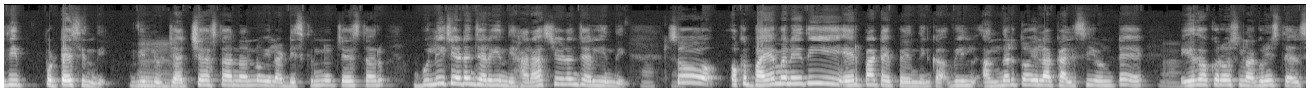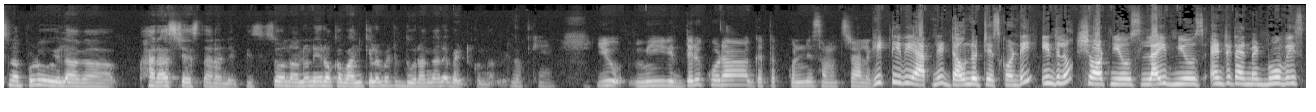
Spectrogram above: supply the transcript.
ఇది పుట్టేసింది. వీళ్ళు జడ్జ్ చేస్తారు నన్ను ఇలా డిస్క్రిమినేట్ చేస్తారు. బుల్లీ చేయడం జరిగింది హరాస్ చేయడం జరిగింది. సో ఒక భయం అనేది ఏర్పాటైపోయింది. ఇంకా వీళ్ళు అందరితో ఇలా కలిసి ఉంటే ఏదో ఒక రోజు నా గురించి తెలిసినప్పుడు ఇలాగా హరాస్ చేస్తారని చెప్పేసి. సో నన్ను నేను ఒక వన్ కిలోమీటర్ దూరంగానే పెట్టుకున్నాను ఓకే. యు మీరిద్దరు కూడా గత కొన్ని సంవత్సరాలు హిట్ టీవీ యాప్ని డౌన్లోడ్ చేసుకోండి. ఇందులో short news live news entertainment movies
